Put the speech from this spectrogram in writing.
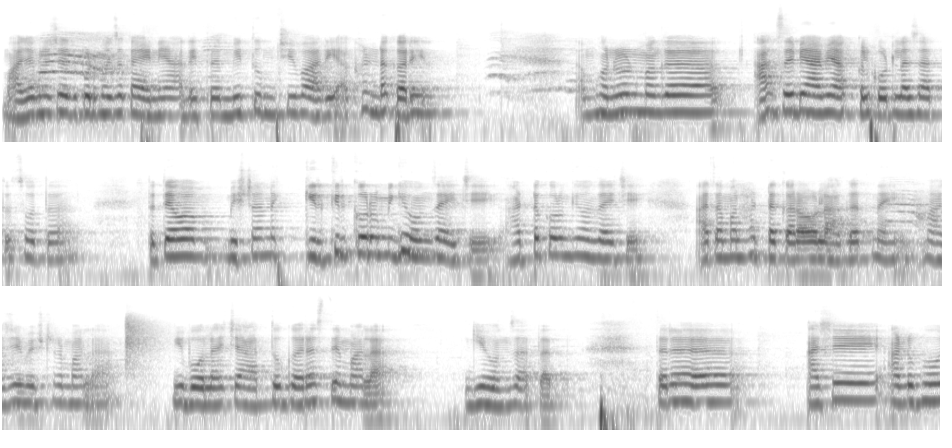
माझ्या मुलाच्या रिपोर्टमध्ये काही नाही आले तर मी तुमची वारी अखंड करेन. म्हणून मग असं बी आम्ही अक्कलकोटला जातच होतं. तर तेव्हा मिस्टरांना किरकिर करून मी घेऊन जायचे हट्ट करून घेऊन जायचे. आता मला हट्ट करावं लागत नाही. माझे मिस्टर मला मी बोलायच्या गरज ते मला घेऊन जातात. तर असे अनुभव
